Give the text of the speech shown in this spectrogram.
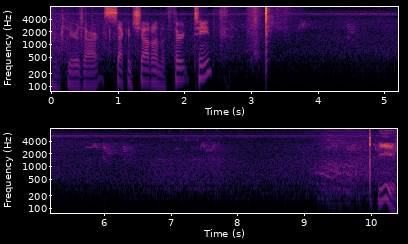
And here's our second shot on the 13th. Eesh.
